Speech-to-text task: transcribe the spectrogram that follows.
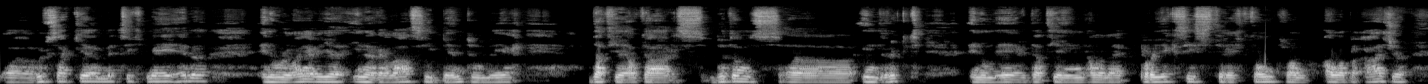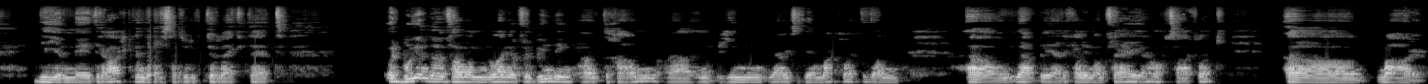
uh, rugzakje met zich mee hebben. En hoe langer je in een relatie bent, hoe meer dat je elkaars buttons indrukt. En hoe meer dat je in allerlei projecties terechtkomt van alle bagage die je meedraagt. En dat is natuurlijk tegelijkertijd het boeiende van een lange verbinding aan te gaan. Uh, in het begin ja, is het heel makkelijk, dan uh, ja, ben je eigenlijk alleen aan het vrijen, hoofdzakelijk. Uh, maar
